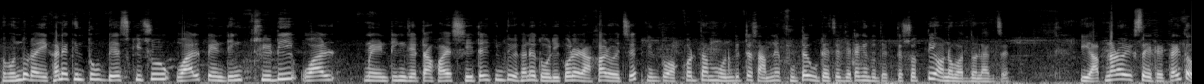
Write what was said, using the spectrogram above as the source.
তো বন্ধুরা, এখানে কিন্তু বেশ কিছু wall painting three wall painting যেটা হয়, সেটাই কিন্তু এখানে তৈরি করে রাখা রয়েছে। কিন্তু অক্ষরধাম মন্দিরটা সামনে ফুটে উঠেছে, যেটা কিন্তু দেখতে সত্যি অনবদ্য লাগছে। কি আপনারাও এক্সাইটেড তাই তো?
